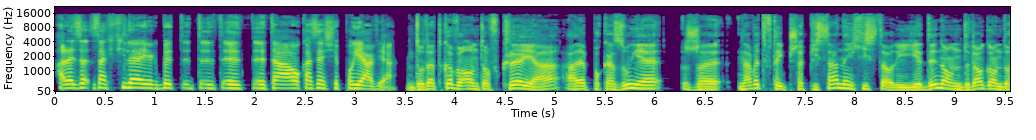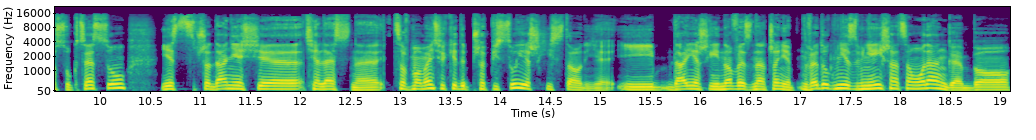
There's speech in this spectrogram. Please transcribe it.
ale za, za chwilę jakby t, t, t, ta okazja się pojawia. Dodatkowo on to wkleja, ale pokazuje, że nawet w tej przepisanej historii jedyną drogą do sukcesu jest sprzedanie się cielesne, co w momencie, kiedy przepisujesz historię i dajesz jej nowe znaczenie, według mnie zmniejsza całą rangę, bo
